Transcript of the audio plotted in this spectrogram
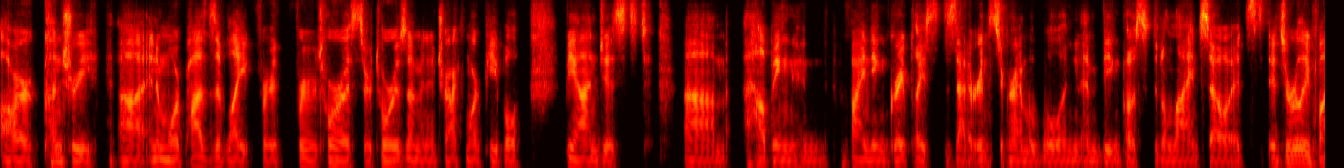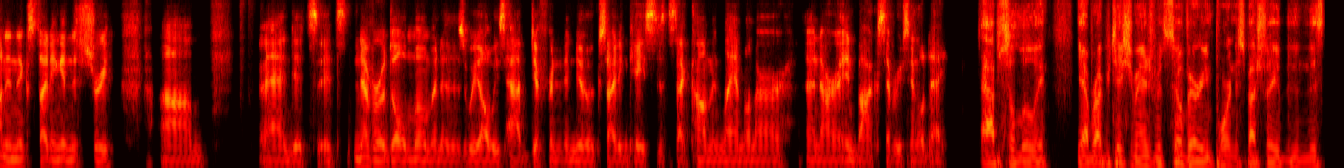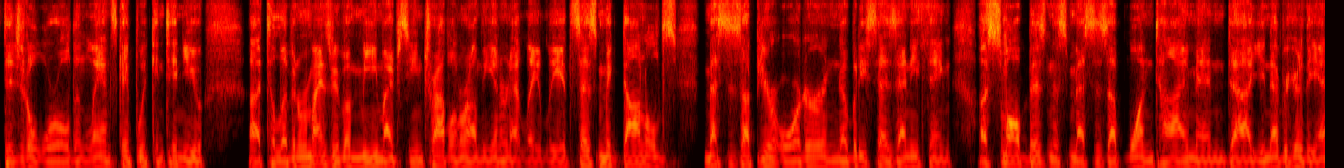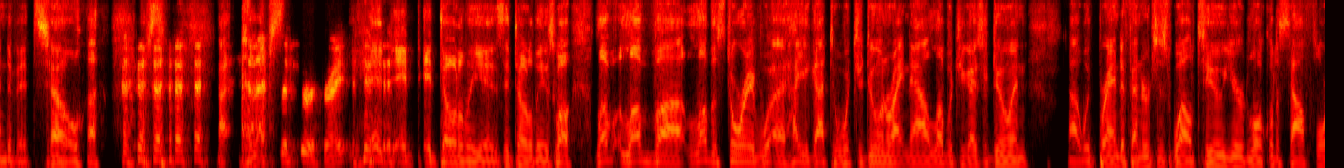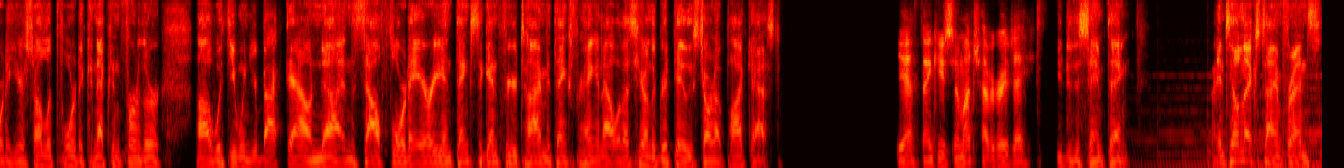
our country uh, in a more positive light for for tourists or tourism and attract more people beyond just um, helping and finding great places that are Instagrammable and, and, being posted online. So it's it's a really fun and exciting industry. Um, and it's it's never a dull moment as we always have different and new exciting cases that come and land on our in our inbox every single day. Absolutely. Yeah. Reputation management is so very important, especially in this digital world and landscape we continue uh, to live in. Reminds me of a meme I've seen traveling around the internet lately. It says McDonald's messes up your order and nobody says anything. A small business messes up one time and uh, you never hear the end of it. So uh, that's the truth, right? it, it, it, totally is. It totally is. Well, love, love, uh, love the story of how you got to what you're doing right now. Love what you guys are doing uh, with brand defenders as well too. You're local to South Florida here, so I look forward to connecting further uh, with you when you're back down uh, in the South Florida area. And thanks again for your time and thanks for hanging out with us here on the Grit Daily Startup Podcast. Yeah, thank you so much. Have a great day. You do the same thing. Until next time, friends.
